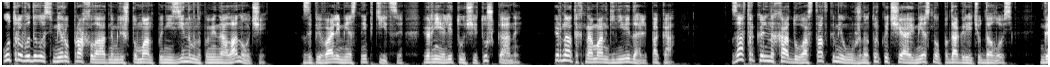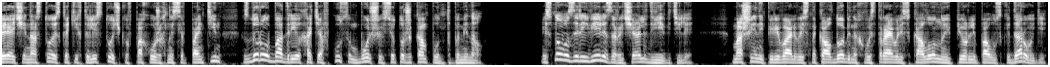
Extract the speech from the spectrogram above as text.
Утро выдалось в меру прохладным, лишь туман по низинам напоминал о ночи. Запевали местные птицы, вернее, летучие тушканы. Пернатых на манге не видали пока. Завтракали на ходу, остатками ужина, только чаю местного подогреть удалось. Горячий настой из каких-то листочков, похожих на серпантин, здорово бодрил, хотя вкусом больше все тот же компот напоминал. И снова заревели, зарычали двигатели. Машины, переваливаясь на колдобинах, выстраивались в колонну и перли по узкой дороге.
